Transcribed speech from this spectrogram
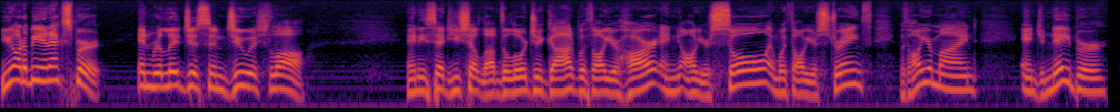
You ought to be an expert in religious and Jewish law. And he said, You shall love the Lord your God with all your heart and all your soul and with all your strength, with all your mind, and your neighbor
